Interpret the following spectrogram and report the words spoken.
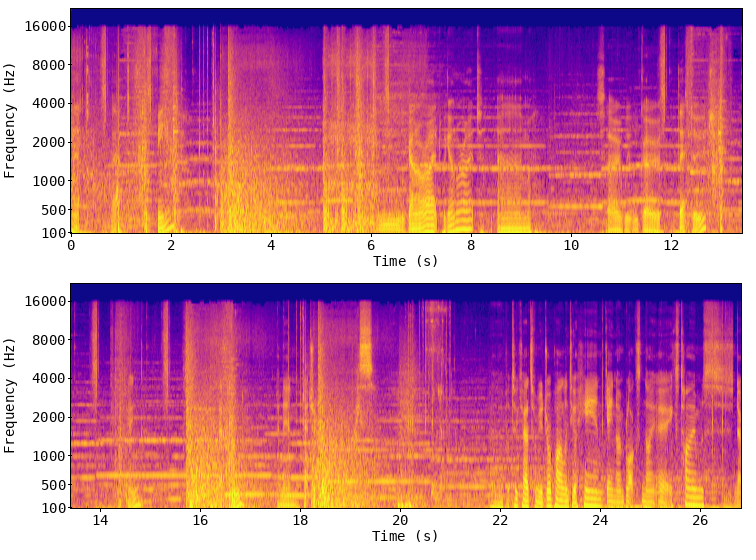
That. That. Defend. We're going alright. We're going alright. Um, so we will go that dude. Lightning. That one. And then that should go. Nice. Put two cards from your draw pile into your hand. Gain 9 blocks nine, uh, X times. No.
